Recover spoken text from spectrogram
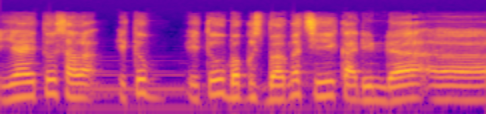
Iya itu salah itu itu bagus banget sih Kak Dinda uh,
